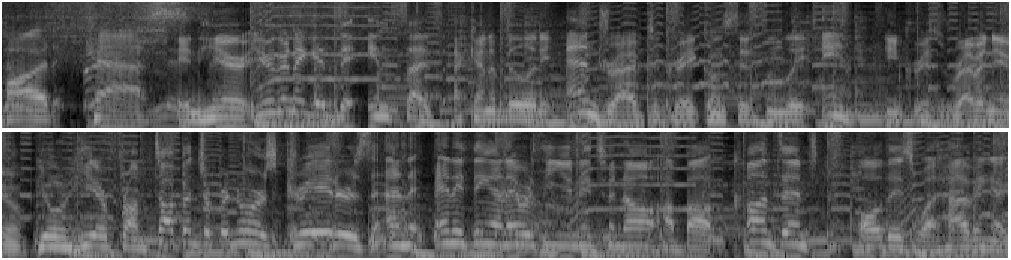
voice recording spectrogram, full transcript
podcast. In here, you're gonna get the insights, accountability, and drive to create consistently and increase revenue. You'll hear from top entrepreneurs, creators, and anything and everything you need to know about content. All this while having a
